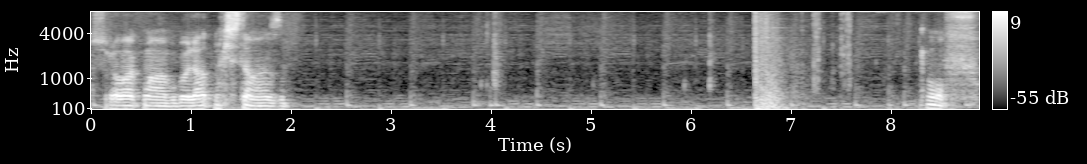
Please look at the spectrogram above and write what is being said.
Kusura bakma bu golü atmak istemezdim. Of.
